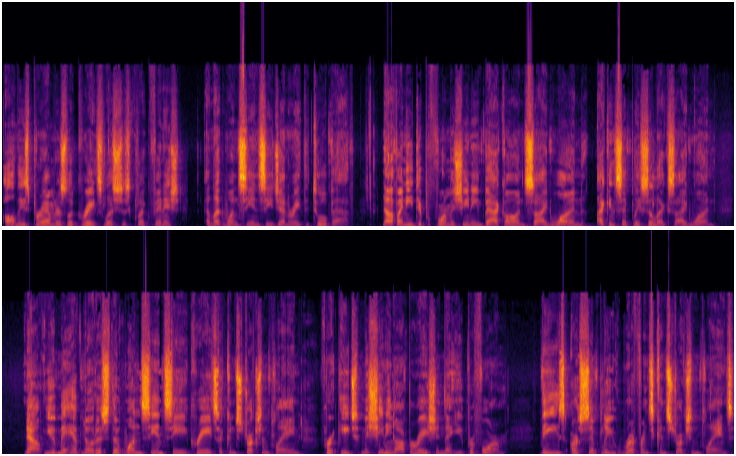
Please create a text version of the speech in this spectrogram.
All these parameters look great, so let's just click finish and let OneCNC generate the toolpath. Now if I need to perform machining back on side 1, I can simply select side 1. Now you may have noticed that OneCNC creates a construction plane for each machining operation that you perform. These are simply reference construction planes,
